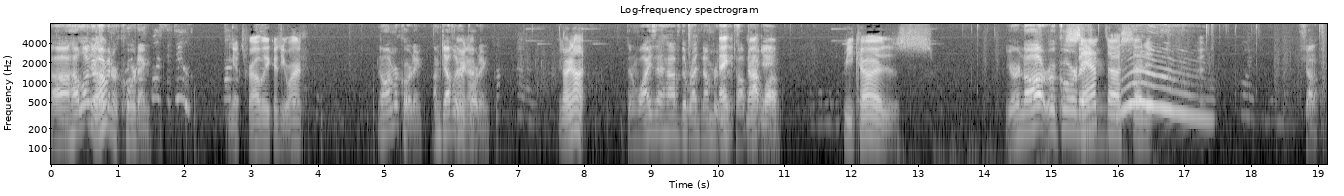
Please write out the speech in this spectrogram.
Uh, how long have Yeah. I been recording? What am I supposed to do? It's probably because you aren't. No, I'm recording. I'm definitely No, you're not. recording. No, you're not. Then why does it have the red numbers at Thanks, the top not of the game? love. Because You're not recording. Santa said it. Shut up. take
